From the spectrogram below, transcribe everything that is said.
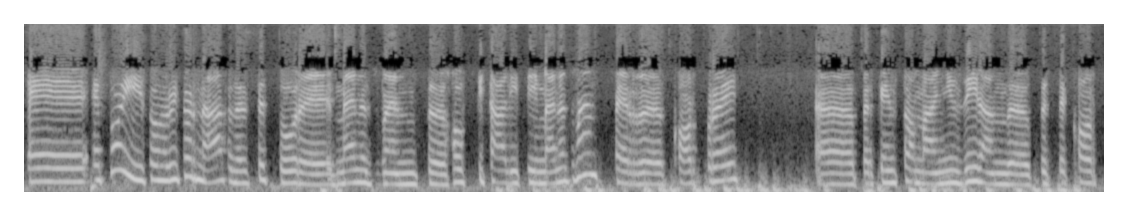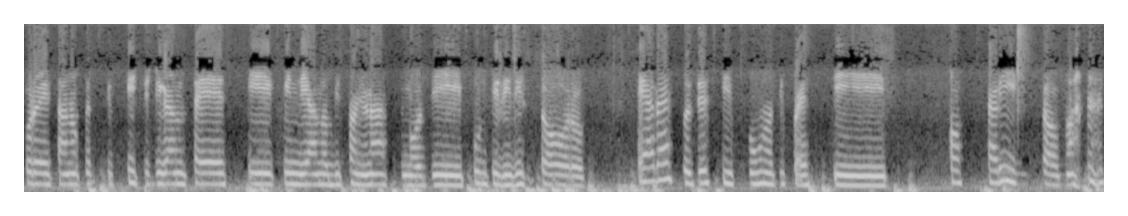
e, e, poi sono ritornata nel settore management, hospitality management per corporate, eh, perché insomma a New Zealand queste corporate hanno questi uffici giganteschi, quindi hanno bisogno un attimo di punti di ristoro. E adesso gestisco uno di questi carini, insomma.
